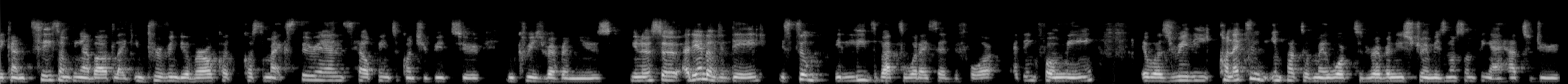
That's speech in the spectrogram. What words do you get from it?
they can say something about like improving the overall customer experience helping to contribute to increased revenues you know so at the end of the day it still it leads back to what i said before i think for me it was really connecting the impact of my work to the revenue stream is not something i had to do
